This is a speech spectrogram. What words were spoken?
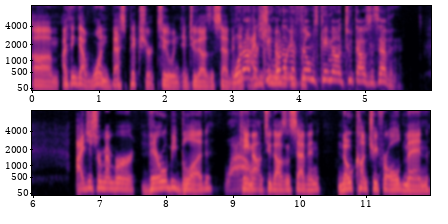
Um, I think that won Best Picture too in, in 2007. What And I other just ca- what other films came out in 2007? I just remember There Will Be Blood Wow. came out in 2007. No Country for Old Men.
